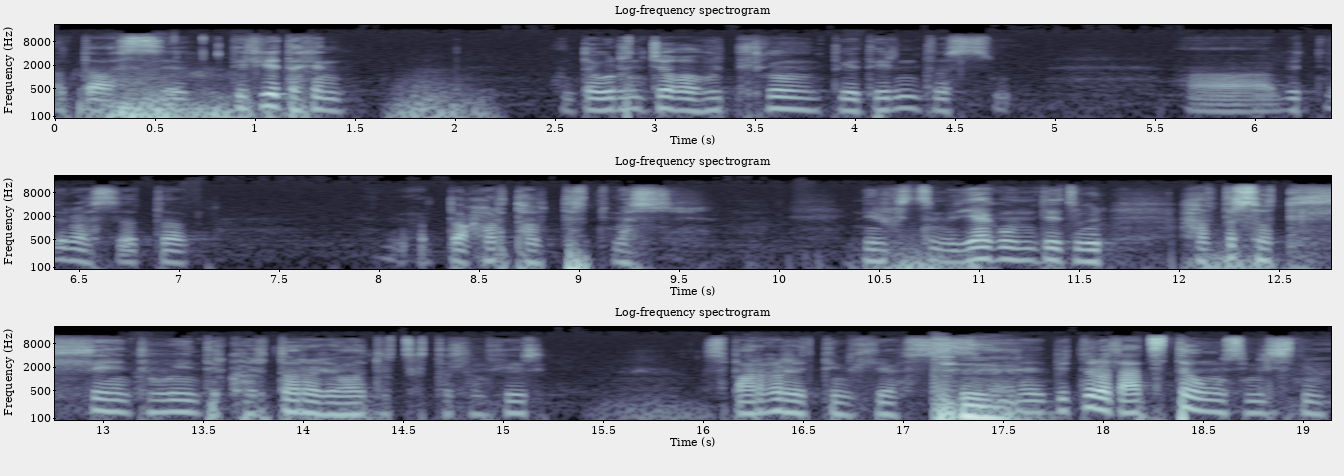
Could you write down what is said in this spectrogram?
одоо бас дэлхийд дахин одоо өрнөж байгаа хөдөлгөөн тэгээ тэрэнд бас бид нар бас одоо одоо хорт хавдарт маш нэрвэгдсэн байна. Яг үүндээ зүгээр хавдар судлалын төвийн тэр коридороор яваад үзэхэд бол үнэхээр бас баргаар байт юм лээ бас. Бид нар бол азтай хүмүүс юм л шүү дээ.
